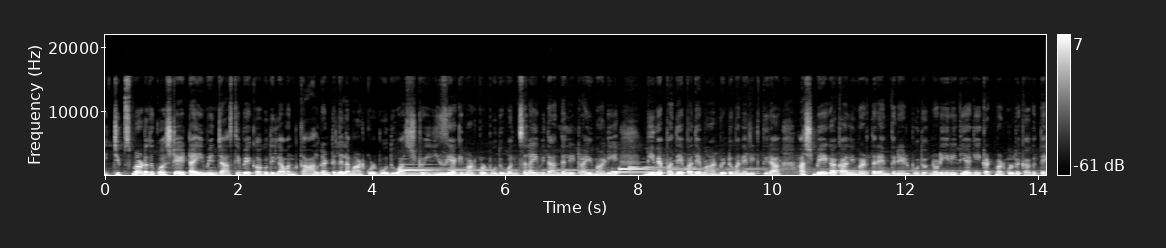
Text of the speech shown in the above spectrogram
ಈ ಚಿಪ್ಸ್ ಮಾಡೋದಕ್ಕೂ ಅಷ್ಟೇ ಟೈಮ್ ಏನು ಜಾಸ್ತಿ ಬೇಕಾಗೋದಿಲ್ಲ, ಒಂದು ಕಾಲು ಗಂಟೆಲೆಲ್ಲ ಮಾಡ್ಕೊಳ್ಬೋದು, ಅಷ್ಟು ಈಸಿಯಾಗಿ ಮಾಡ್ಕೊಳ್ಬೋದು. ಒಂದ್ಸಲ ಈ ವಿಧಾನದಲ್ಲಿ ಟ್ರೈ ಮಾಡಿ ನೀವೇ ಪದೇ ಪದೇ ಮಾಡಿಬಿಟ್ಟು ಮನೇಲಿ ಇಡ್ತೀರಾ? ಅಷ್ಟು ಬೇಗ ಖಾಲಿ ಮಾಡ್ತಾರೆ ಅಂತಲೇ ಹೇಳ್ಬೋದು. ನೋಡಿ, ಈ ರೀತಿಯಾಗಿ ಕಟ್ ಮಾಡ್ಕೊಳ್ಬೇಕಾಗುತ್ತೆ.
